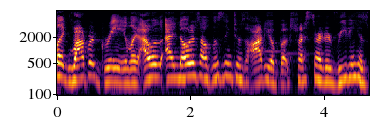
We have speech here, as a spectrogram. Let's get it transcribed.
like Robert Greene. Like I was I noticed I was listening to his audiobooks, so I started reading his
